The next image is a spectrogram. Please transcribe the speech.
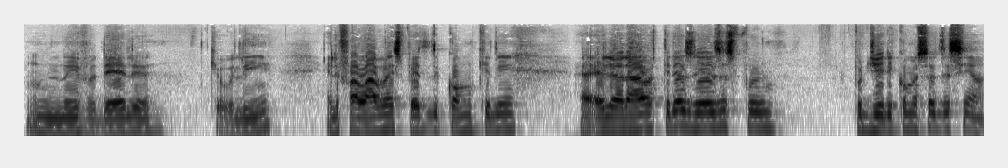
no livro dele que eu li, ele falava a respeito de como que ele, eh, ele orava três vezes por, por dia. Ele começou a dizer assim, ó,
